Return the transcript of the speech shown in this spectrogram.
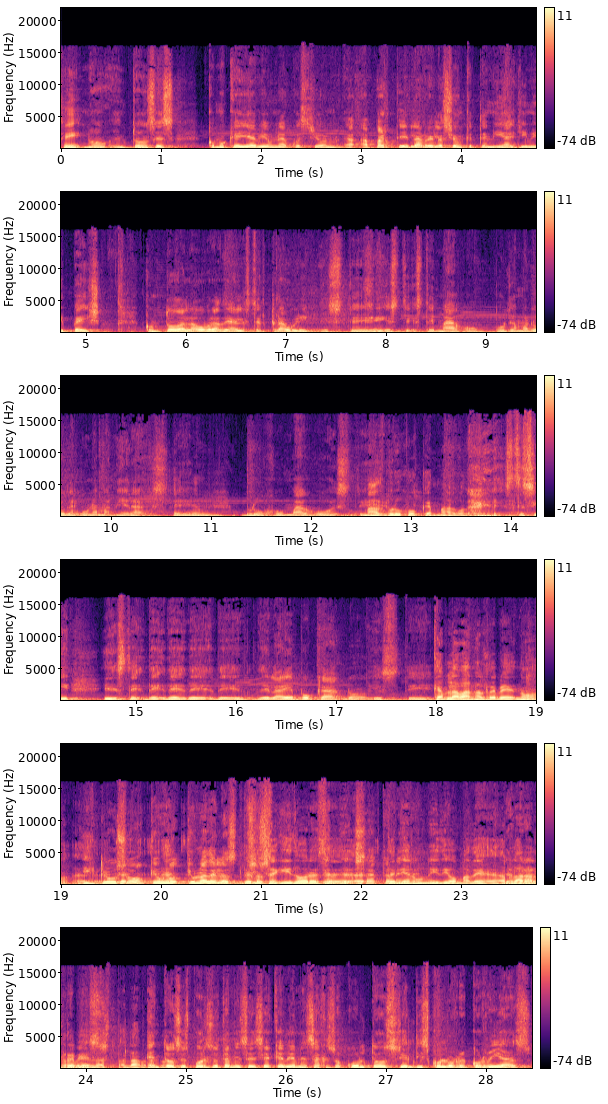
Sí. ¿no? Entonces, como que ahí había una cuestión, a- aparte de la relación que tenía Jimmy Page con toda la obra de Aleister Crowley, este, Sí. este, este mago, por llamarlo de alguna manera, este, Sí. brujo, mago, este, Más brujo que mago. sí. este sí, este, de, de, de, de, de la época, ¿no? Este, que hablaban al revés, ¿no? incluso Eh, que uno, eh, que una de las de sus los- seguidores eh, tenían un idioma de hablar al revés las palabras. ¿no? Entonces, por eso también se decía que había mensajes ocultos, si el disco lo recorrías,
